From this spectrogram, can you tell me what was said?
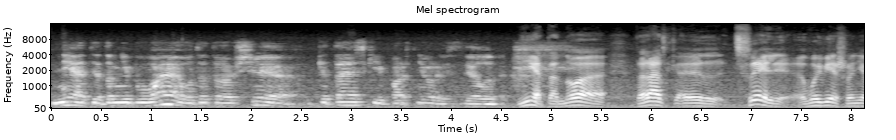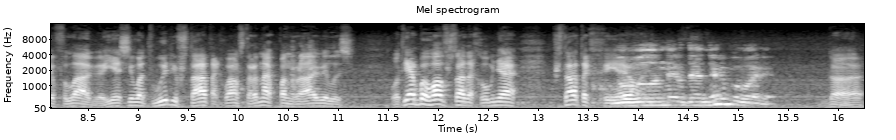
Нет, я там не бываю, вот это вообще китайские партнеры сделали. Нет, но тогда э, цель вывешивания флага. Если вот вы в Штатах, вам страна понравилась. Вот я бывал в Штатах, у меня в Штатах я... Вы ЛНР, ДНР бывали? Да.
